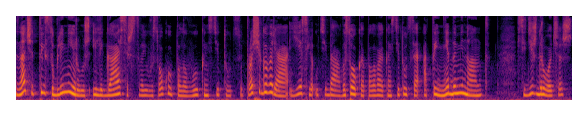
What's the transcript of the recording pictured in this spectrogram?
значит, ты сублимируешь или гасишь свою высокую половую конституцию. Проще говоря, если у тебя высокая половая конституция, а ты не доминант, сидишь дрочишь,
